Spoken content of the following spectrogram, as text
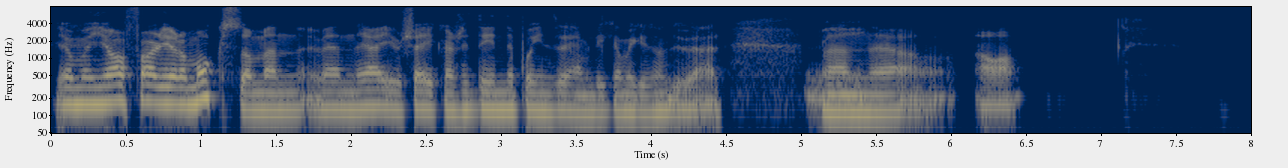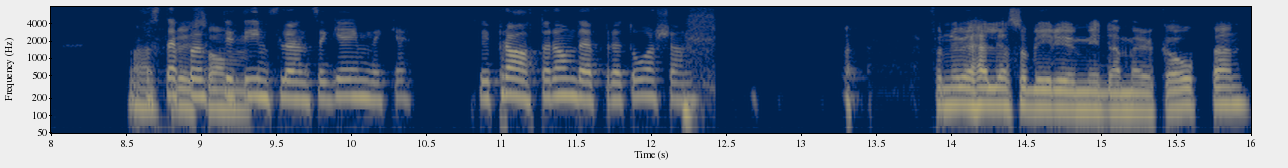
Ja men jag följer dem också men, men jag är i och för sig kanske inte inne på Instagram lika mycket som du är. Nej. Men uh, ja. Du får steppa upp som... ditt influencer-game Nicke. Vi pratade om det för ett år sedan. För nu i helgen så blir det ju Mid America Open.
